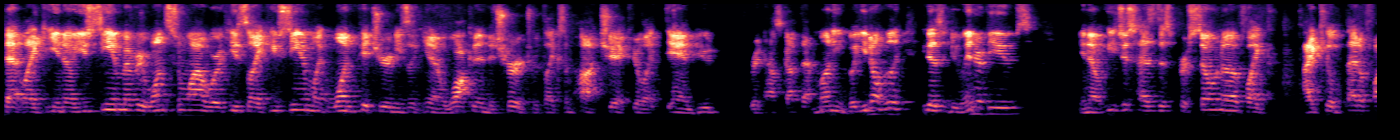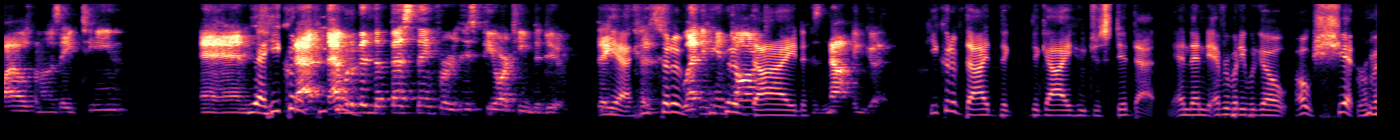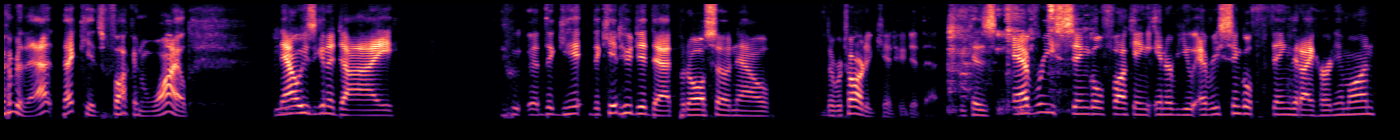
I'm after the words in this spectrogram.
that, like, you know, you see him every once in a while where he's like, you see him like one picture and he's like, you know, walking into church with like some hot chick. You're like, damn, dude, Rittenhouse got that money. But you don't really, he doesn't do interviews. You know, he just has this persona of like, I killed pedophiles when I was 18. And yeah he could have that, that would have been the best thing for his PR team to do. They, yeah he because could have letting him talk died has not been good. he could have died the the guy who just did that. And then everybody would go oh shit remember that? That kid's fucking wild. Now he's gonna die who, uh, the kid the kid who did that but also now the retarded kid who did that. Because every single fucking interview every single thing that i heard him on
